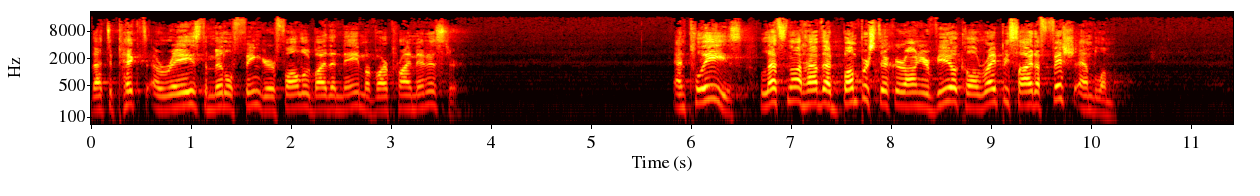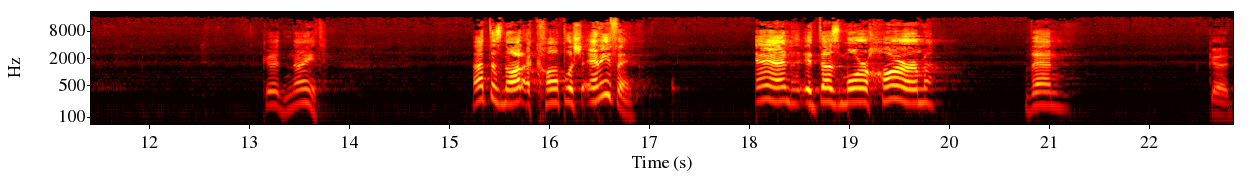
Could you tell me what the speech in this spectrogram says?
that depict a raised middle finger followed by the name of our prime minister. And please, let's not have that bumper sticker on your vehicle right beside a fish emblem. Good night. That does not accomplish anything. And it does more harm than good.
